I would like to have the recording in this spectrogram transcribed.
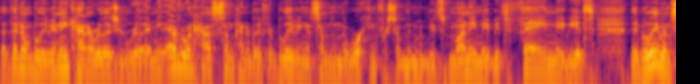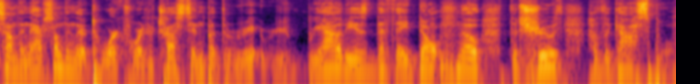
that they don't believe in any kind of religion really. I mean, everyone has some kind of belief. They're believing in something. They're working for something. Maybe it's money. Maybe it's fame. Maybe it's they believe in something. They have something there to work for, to trust in. But the re- reality is that they don't know the truth of the gospel.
